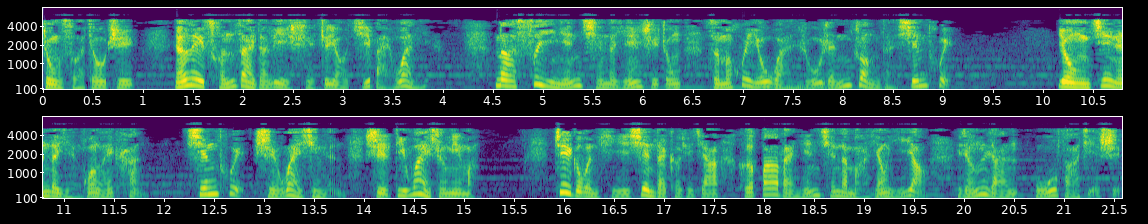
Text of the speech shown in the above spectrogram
众所周知，人类存在的历史只有几百万年。那四亿年前的岩石中，怎么会有宛如人状的仙退？用今人的眼光来看，仙退是外星人，是地外生命吗？这个问题，现代科学家和八百年前的马阳一样，仍然无法解释。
